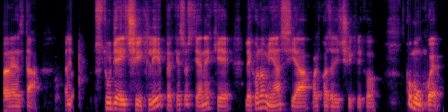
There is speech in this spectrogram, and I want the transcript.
la realtà studia i cicli perché sostiene che l'economia sia qualcosa di ciclico. Comunque,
